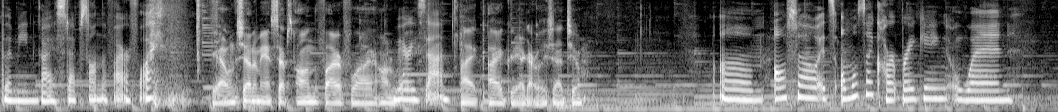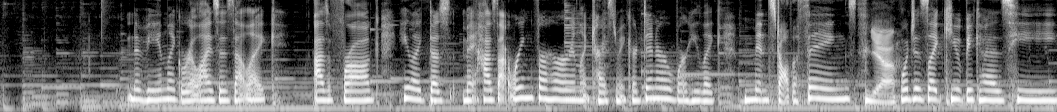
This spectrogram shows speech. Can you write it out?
the mean guy steps on the firefly. Yeah, when the Shadow Man steps on the Firefly on. Very sad. I I agree. I got really sad too. Um, also, it's almost like heartbreaking when Naveen like realizes that like as a frog, he like does has that ring for her and like tries to make her dinner where he like minced all the things, Yeah. which is like cute because he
